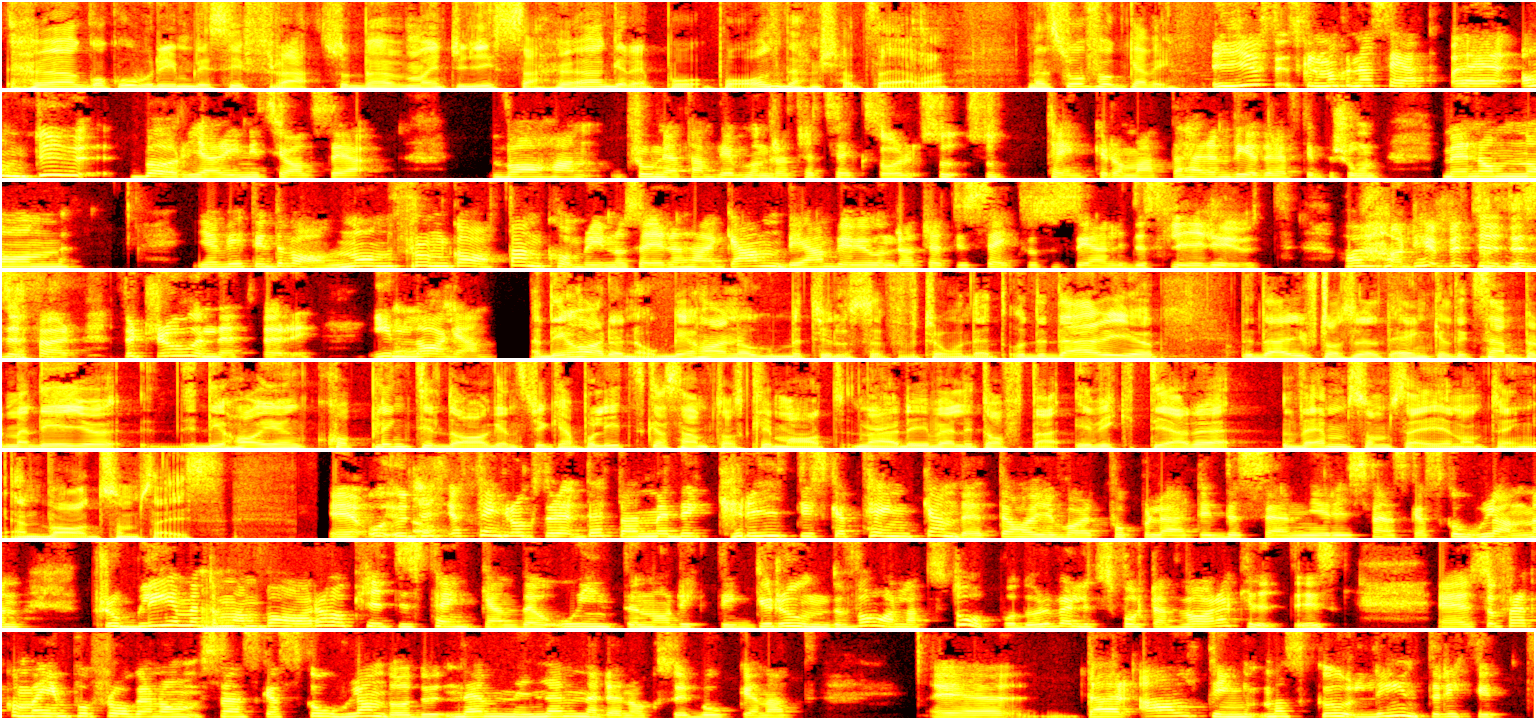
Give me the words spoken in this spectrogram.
hög och orimlig siffra så behöver man inte gissa högre på, på åldern, så att säga. Va? Men så funkar vi. Just det. Skulle man kunna säga att eh, om du börjar initialt säga vad han, tror ni att han blev 136 år, så, så tänker de att det här är en vederhäftig person. Men om någon jag vet inte vad, någon från gatan kommer in och säger den här Gandhi, han blev ju 136 och så ser han lite slirig ut. Har det betydelse för förtroendet för inlagan? Ja, det har det nog. Det har nog betydelse för förtroendet. Och det där är ju, det där är förstås ett enkelt exempel, men det, är ju, det har ju en koppling till dagens tycker jag, politiska samtalsklimat när det väldigt ofta är viktigare vem som säger någonting än vad som sägs. Eh, och det, jag tänker också detta med det kritiska tänkandet, det har ju varit populärt i decennier i svenska skolan. Men problemet mm. om man bara har kritiskt tänkande och inte någon riktig grundval att stå på, då är det väldigt svårt att vara kritisk. Eh, så för att komma in på frågan om svenska skolan då, du näm ni nämner den också i boken, att Eh, där allting, man skulle inte riktigt,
